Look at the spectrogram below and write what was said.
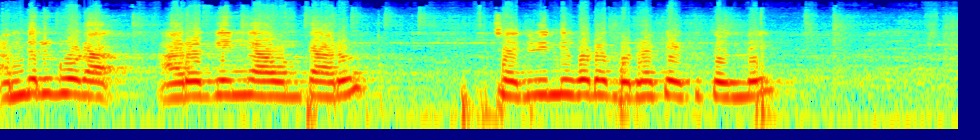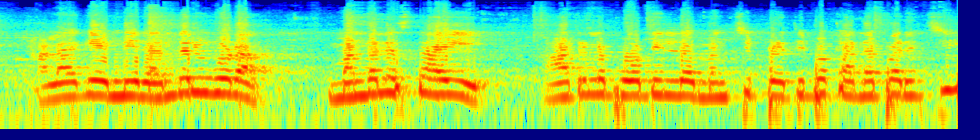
అందరూ కూడా ఆరోగ్యంగా ఉంటారు. చదివింది కూడా బుర్రకెక్కుతుంది. అలాగే మీరందరూ కూడా మండల స్థాయి ఆటల పోటీల్లో మంచి ప్రతిభ కనపరిచి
